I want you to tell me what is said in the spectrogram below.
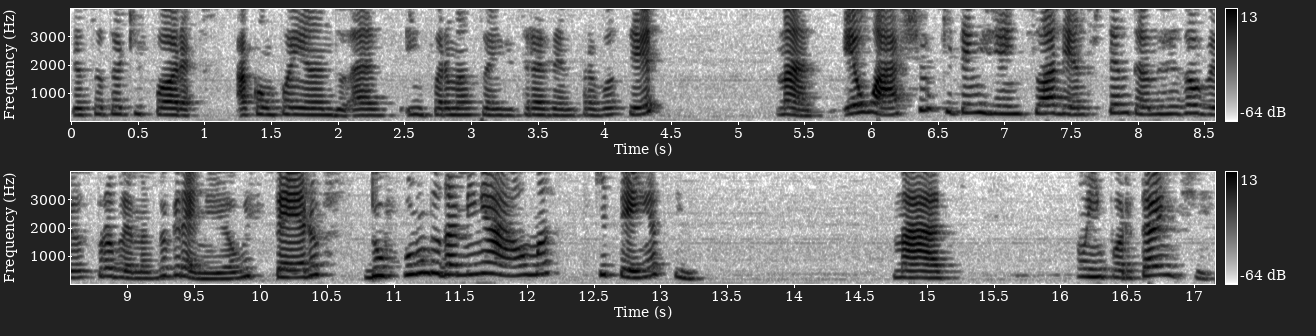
Eu só tô aqui fora acompanhando as informações e trazendo para vocês. Mas eu acho que tem gente lá dentro tentando resolver os problemas do Grêmio. Eu espero, do fundo da minha alma, que tenha sim. Mas o importante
